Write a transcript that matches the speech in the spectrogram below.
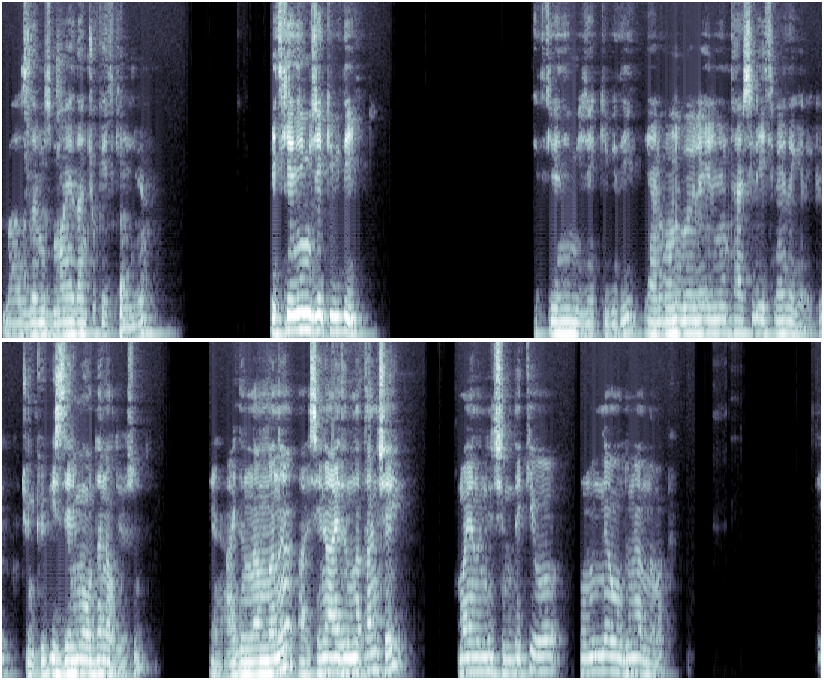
Bazılarımız Maya'dan çok etkileniyor. Etkilenilmeyecek gibi değil. Etkilenilmeyecek gibi değil. Yani onu böyle elinin tersiyle itmeye de gerek yok. Çünkü izlenimi oradan alıyorsun. Yani aydınlanmanı, seni aydınlatan şey mayanın içindeki o onun ne olduğunu anlamak. E,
